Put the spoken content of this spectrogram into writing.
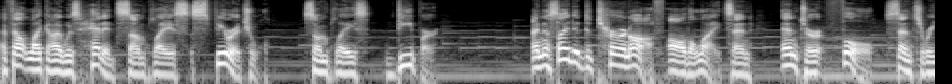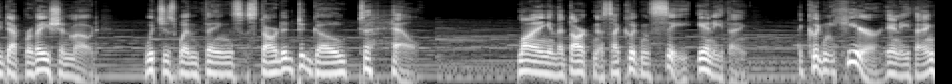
I felt like I was headed someplace spiritual, someplace deeper, I decided to turn off all the lights and enter full sensory deprivation mode, which is when things started to go to hell. Lying in the darkness, I couldn't see anything. I couldn't hear anything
